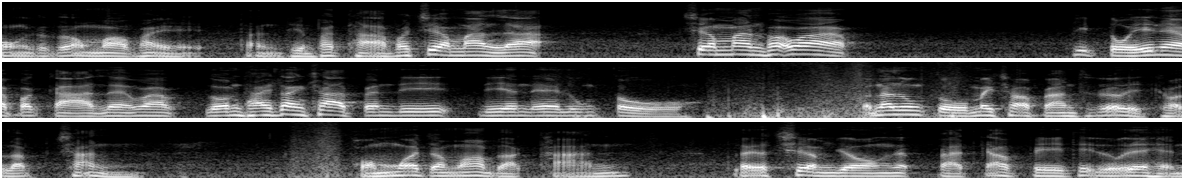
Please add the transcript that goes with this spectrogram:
คงจะต้องมอบให้ท่านพิมพ์พัฒนาเพราะเชื่อมั่นแล้ว เชื่อมั่นเพราะว่าพี่ตุ๋ยเนี่ยประกาศเลยว่ารวมไทยสร้างชาติเป็นดีดีเอ็นเอลุงตู่ ราะนั้นลุงตู่ไม่ชอบการทุจริตคอร์รัปชันผมก็จะมอบหลักฐาน แล้วก็เชื่อมโยงแปดเก้าปีที่รู้ได้เห็น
